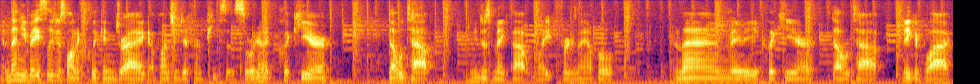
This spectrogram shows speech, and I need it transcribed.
And then you basically just want to click and drag a bunch of different pieces. So we're going to click here, double tap. You can just make that white, for example. And then maybe click here, double tap, make it black.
